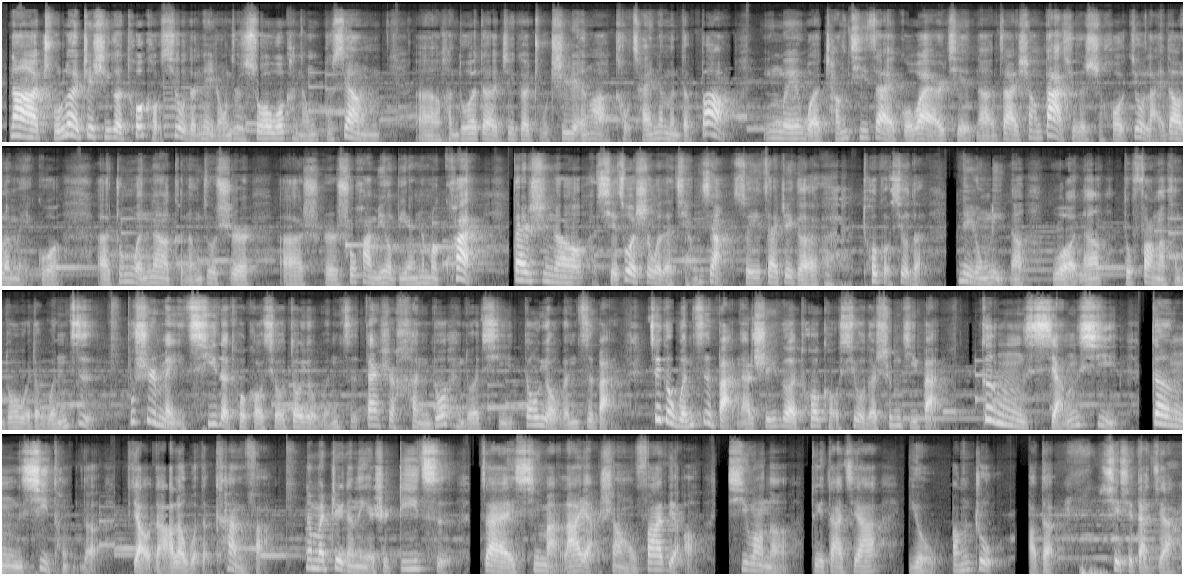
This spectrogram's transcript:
那除了这是一个脱口秀的内容，就是说我可能不像呃很多的这个主持人啊口才那么的棒，因为我长期在国外，而且呢在上大学的时候就来到了美国，呃中文呢可能就是呃说说话没有别人那么快。但是呢，写作是我的强项，所以在这个脱口秀的内容里呢，我呢都放了很多我的文字。不是每期的脱口秀都有文字，但是很多很多期都有文字版。这个文字版呢是一个脱口秀的升级版，更详细、更系统的表达了我的看法。那么这个呢也是第一次在喜马拉雅上发表，希望呢对大家有帮助。好的，谢谢大家。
